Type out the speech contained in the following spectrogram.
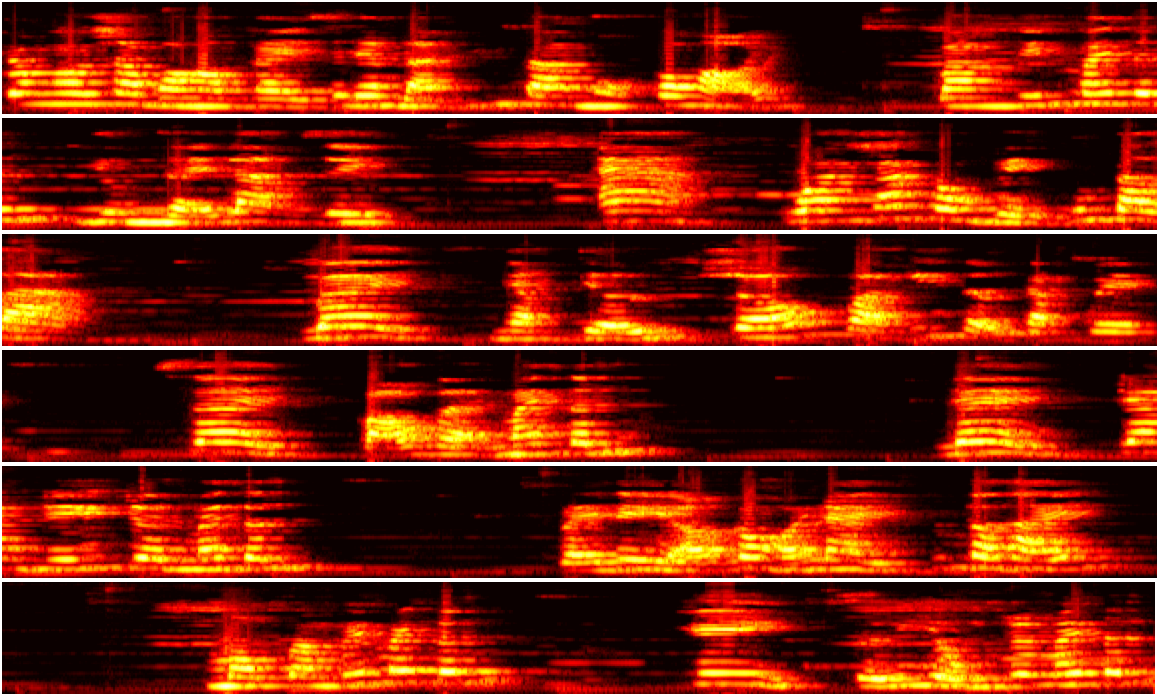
Trong ngôi sao màu hồng này sẽ đem lại chúng ta một câu hỏi. Bàn phím máy tính dùng để làm gì? A. Quan sát công việc chúng ta làm. B. Nhập chữ, số và ký tự đặc biệt. C bảo vệ máy tính D. Trang trí trên máy tính Vậy thì ở câu hỏi này, chúng ta thấy một bàn phím máy tính khi sử dụng trên máy tính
